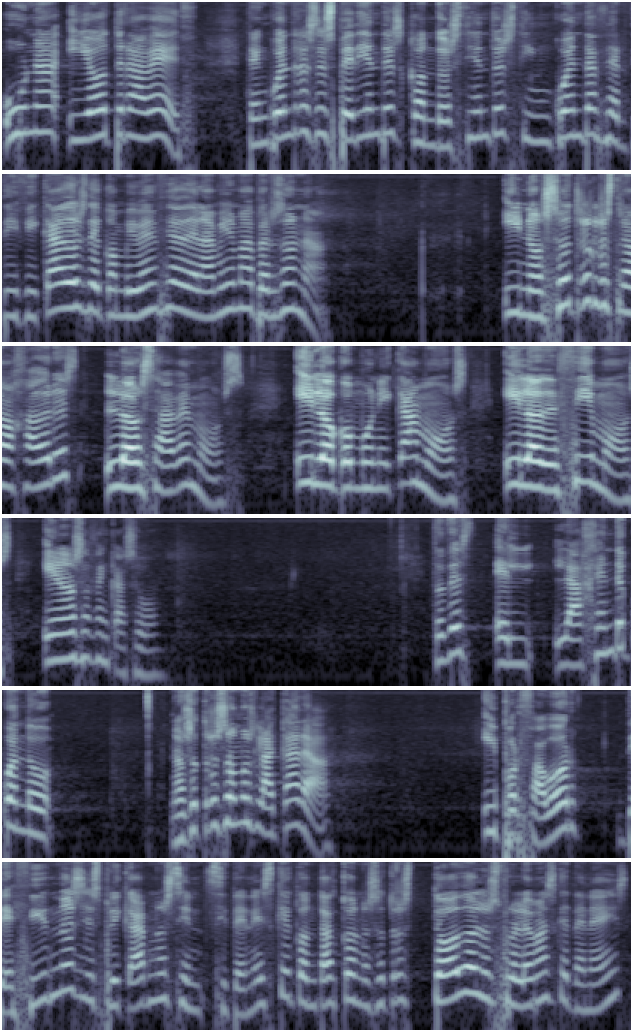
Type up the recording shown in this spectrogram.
una y otra vez. Te encuentras expedientes con 250 certificados de convivencia de la misma persona. Y nosotros los trabajadores lo sabemos y lo comunicamos y lo decimos y no nos hacen caso. Entonces, la gente cuando nosotros somos la cara y por favor, decidnos y explicarnos si, tenéis que contar con nosotros todos los problemas que tenéis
